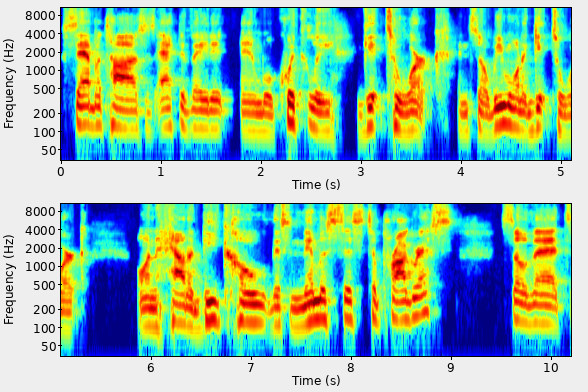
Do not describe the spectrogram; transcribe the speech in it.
sabotage is activated and will quickly get to work. And so we want to get to work on how to decode this nemesis to progress so that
